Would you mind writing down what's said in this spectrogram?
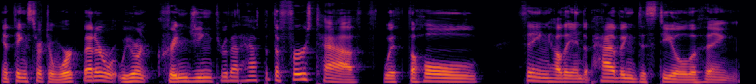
and things start to work better. We weren't cringing through that half, but the first half with the whole thing, how they end up having to steal the thing,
